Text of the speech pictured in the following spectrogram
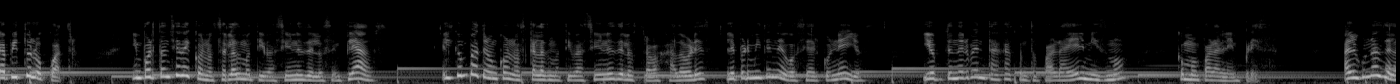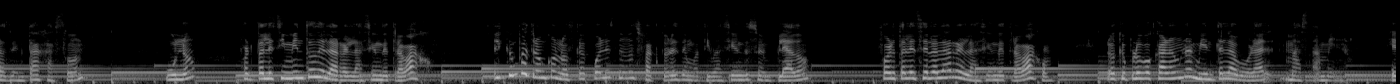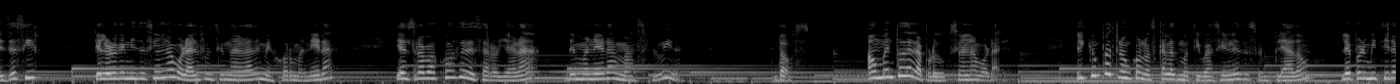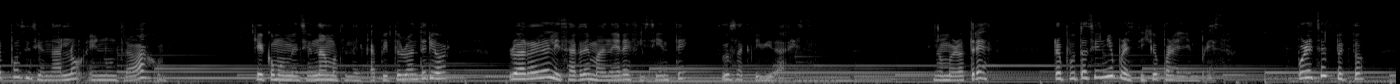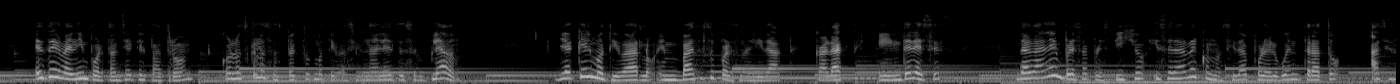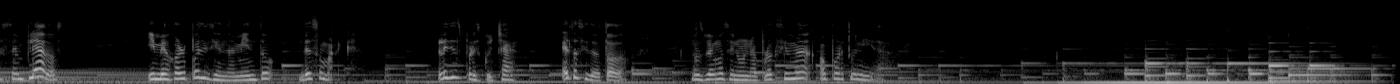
Capítulo 4. Importancia de conocer las motivaciones de los empleados. El que un patrón conozca las motivaciones de los trabajadores le permite negociar con ellos y obtener ventajas tanto para él mismo como para la empresa. Algunas de las ventajas son 1. Fortalecimiento de la relación de trabajo. El que un patrón conozca cuáles son los factores de motivación de su empleado fortalecerá la relación de trabajo, lo que provocará un ambiente laboral más ameno, es decir, que la organización laboral funcionará de mejor manera y el trabajo se desarrollará de manera más fluida. 2. Aumento de la producción laboral. El que un patrón conozca las motivaciones de su empleado le permitirá posicionarlo en un trabajo, que como mencionamos en el capítulo anterior, lo hará realizar de manera eficiente sus actividades. Número 3. Reputación y prestigio para la empresa. Por este aspecto, es de gran importancia que el patrón conozca los aspectos motivacionales de su empleado, ya que el motivarlo en base a su personalidad, carácter e intereses dará a la empresa prestigio y será reconocida por el buen trato hacia sus empleados y mejor posicionamiento de su marca. Gracias por escuchar. Esto ha sido todo. Nos vemos en una próxima oportunidad.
